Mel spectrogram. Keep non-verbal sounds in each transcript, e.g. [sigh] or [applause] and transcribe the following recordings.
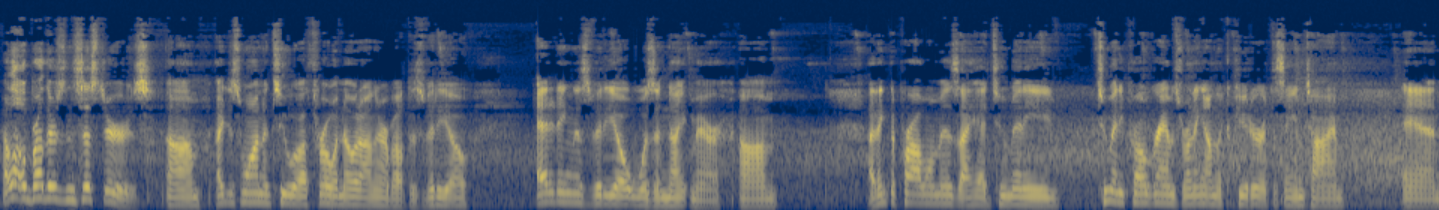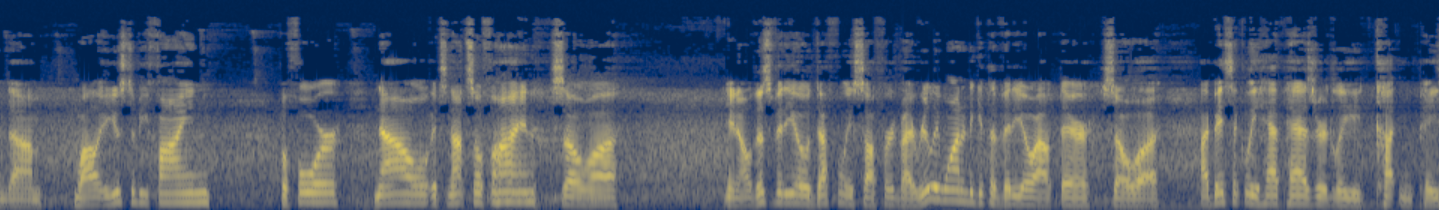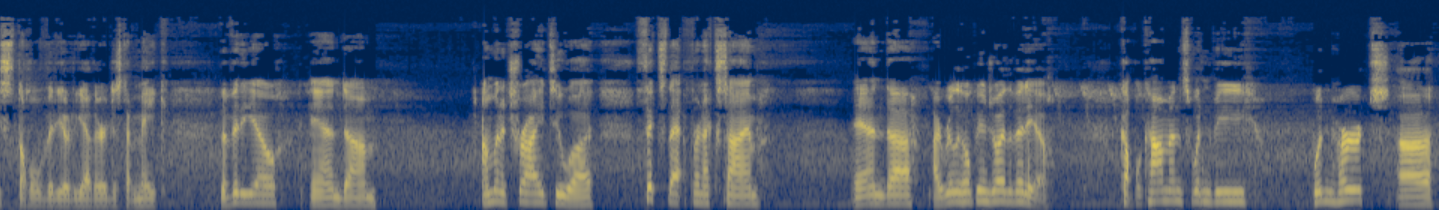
Hello, brothers and sisters. Um, I just wanted to uh, throw a note on there about this video. Editing this video was a nightmare. Um, I think the problem is I had too many too many programs running on the computer at the same time, and um, while it used to be fine before, now it's not so [laughs] fine. So, uh, you know, this video definitely suffered, but I really wanted to get the video out there, so. Uh, I basically haphazardly cut and paste the whole video together just to make the video, and um, I'm going to try to uh, fix that for next time, and uh, I really hope you enjoy the video. A couple comments wouldn't be, wouldn't hurt. Uh,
